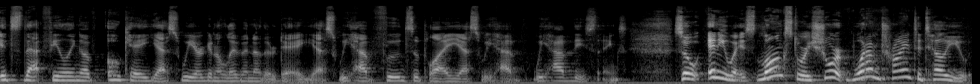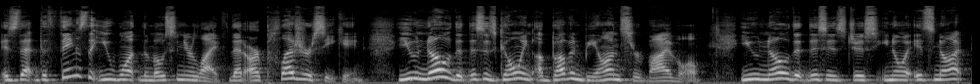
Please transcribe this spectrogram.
it's that feeling of okay yes we are going to live another day yes we have food supply yes we have we have these things so anyways long story short what i'm trying to tell you is that the things that you want the most in your life that are pleasure seeking you know that this is going above and beyond survival you know that this is just you know it's not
